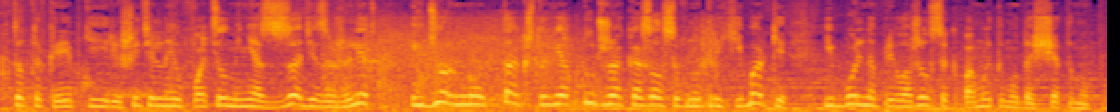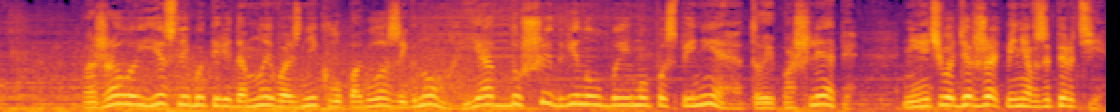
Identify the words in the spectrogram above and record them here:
кто-то крепкий и решительный ухватил меня сзади за жилет и дернул так, что я тут же оказался внутри хибарки и больно приложился к помытому дощатому полу. Пожалуй, если бы передо мной возник лупоглазый гном, я от души двинул бы ему по спине, а то и по шляпе. Нечего держать меня в заперти.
